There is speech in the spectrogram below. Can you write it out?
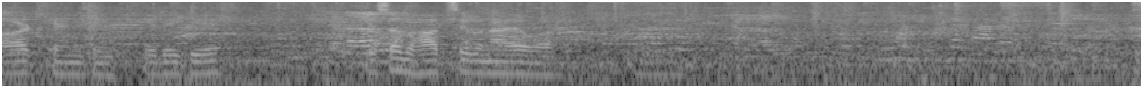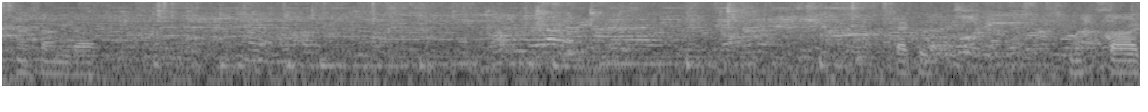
art painting ये देखिए, ये सब हाथ से बनाया हुआ है। कितना शानदार। मसाज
